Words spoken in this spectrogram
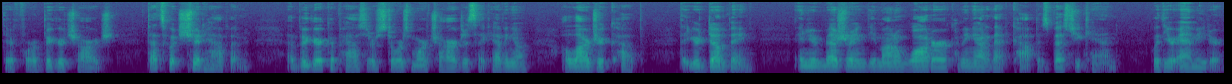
therefore a bigger charge. That's what should happen. A bigger capacitor stores more charge. It's like having a, a larger cup that you're dumping. and you're measuring the amount of water coming out of that cup as best you can with your ammeter.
